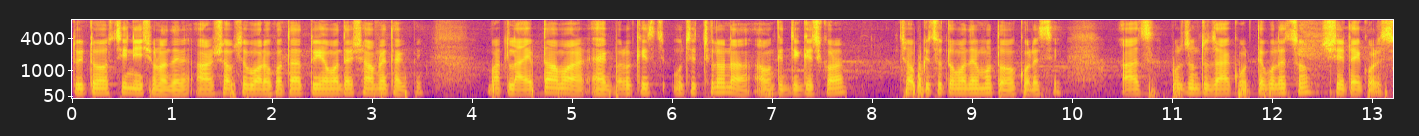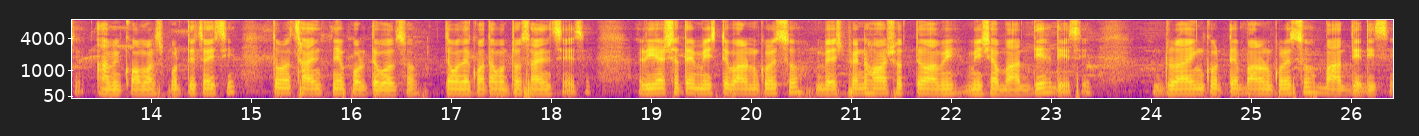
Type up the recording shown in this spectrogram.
তুই তো চিনিস ওনাদের। আর সবচেয়ে বড় কথা, তুই আমাদের সামনে থাকবি। বাট লাইফ তো আমার। একবারও কি উচিত ছিল না আমাকে জিজ্ঞেস করার? সব কিছু তোমাদের মতো করেছি। আজ পর্যন্ত যা করতে বলেছ সেটাই করেছি। আমি কমার্স পড়তে চাইছি, তোমরা সায়েন্স নিয়ে পড়তে বলছো। তোমাদের কথা মতো সায়েন্স চেয়েছি। রিয়ার সাথে মিশতে বারণ করেছ বেস্ট ফ্রেন্ড হওয়া সত্ত্বেও আমি মিশা বাদ দিয়ে দিয়েছি। ড্রয়িং করতে বারণ করেছ, বাদ দিয়ে দিয়েছি।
